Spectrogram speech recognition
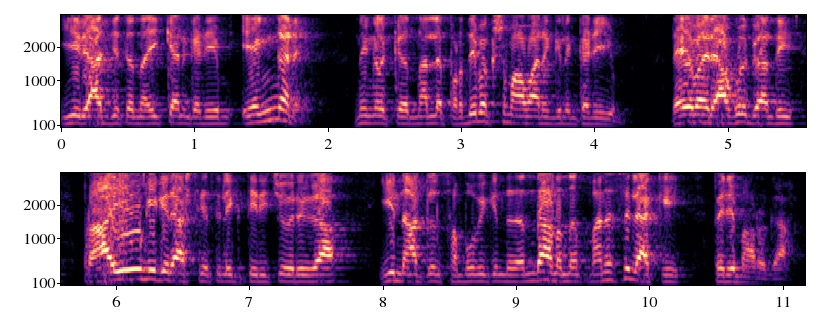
ഈ രാജ്യത്തെ നയിക്കാൻ കഴിയും? എങ്ങനെ നിങ്ങൾക്ക് നല്ല പ്രതിപക്ഷമാവാനെങ്കിലും കഴിയും? ദയവായി രാഹുൽ ഗാന്ധി പ്രായോഗിക രാഷ്ട്രീയത്തിലേക്ക് തിരിച്ചു വരിക. ഈ നാട്ടിൽ സംഭവിക്കുന്നത് എന്താണെന്ന് മനസ്സിലാക്കി പെരുമാറുക.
